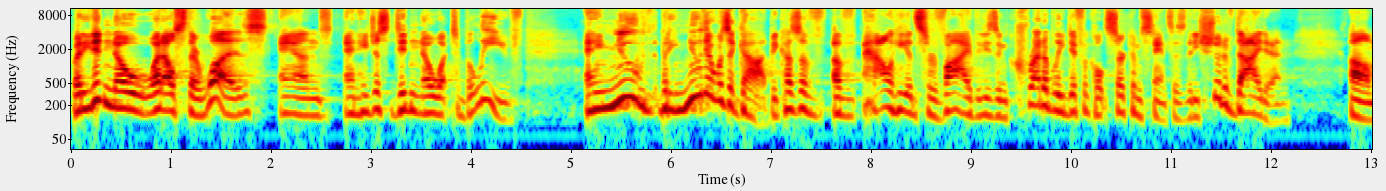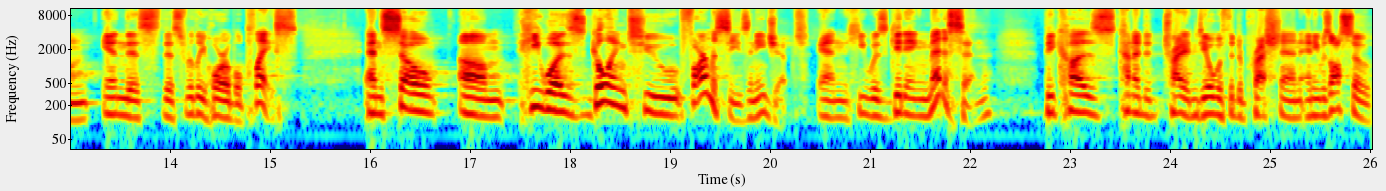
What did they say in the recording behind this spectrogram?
but he didn't know what else there was, and, and he just didn't know what to believe. And he knew, but he knew there was a God because of, of how he had survived these incredibly difficult circumstances that he should have died in, um, in this, this really horrible place. And so um, he was going to pharmacies in Egypt, and he was getting medicine because kind of to try to deal with the depression, and he was also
